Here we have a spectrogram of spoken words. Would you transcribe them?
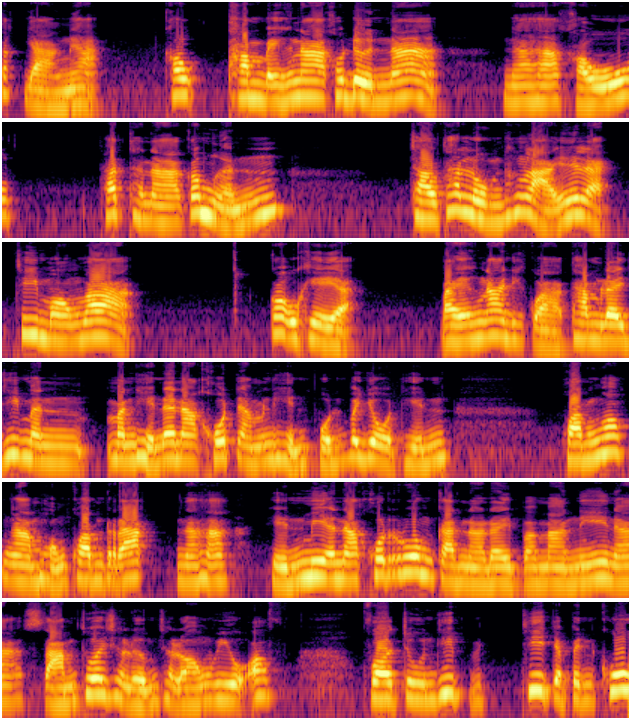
สักอย่างเนี่ย เขาทำไปข้างหน้าเขาเดินหน้านะคะเขาพัฒนาก็เหมือนชาวท่าลมทั้งหลายนี่แหละ ที่มองว่าก็โอเคอะไปข้างหน้าดีกว่าทำอะไรที่มันมันเห็นอนาคตอะมันเห็นผลประโยชน์เห็นความงอกงามของความรักนะคะเห็นมีอนาคตร่วมกันอะไรประมาณนี้นะสามถ้วยเฉลิมฉลอง View of Fortune ที่ที่จะเป็นคู่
